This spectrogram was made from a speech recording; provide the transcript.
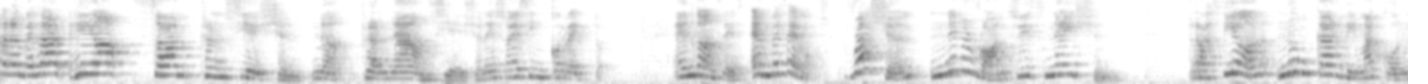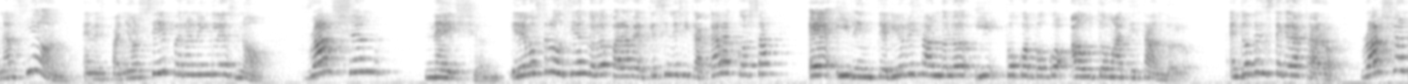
para empezar, here some pronunciation. No, pronunciation. Eso es incorrecto. Entonces, empecemos. Russian never rhymes with nation. Ración nunca rima con nación. En español sí, pero en inglés no. Russian nation. Iremos traduciéndolo para ver qué significa cada cosa e ir interiorizándolo y poco a poco automatizándolo. Entonces este queda claro. Russian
